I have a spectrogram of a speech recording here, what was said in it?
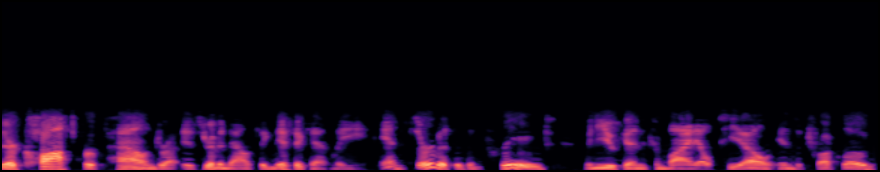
Their cost per pound is driven down significantly and service is improved when you can combine LTL into truckload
